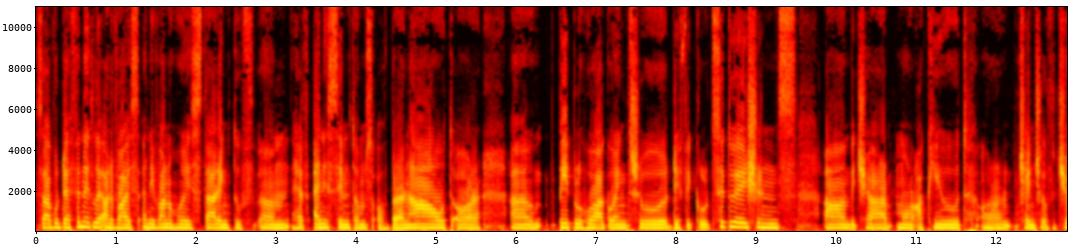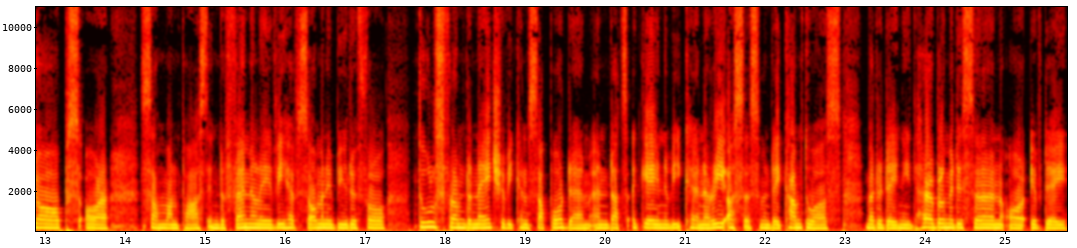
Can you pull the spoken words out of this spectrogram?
So I would definitely advise anyone who is starting to um, have any symptoms of burnout or um, people who are going through difficult situations, um, which are more acute, or change of jobs, or someone passed in the family. We have so many beautiful tools from the nature we can support them and that's again we can reassess when they come to us whether they need herbal medicine or if they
